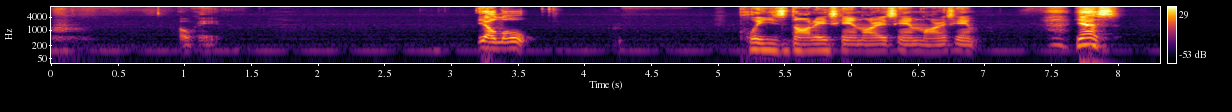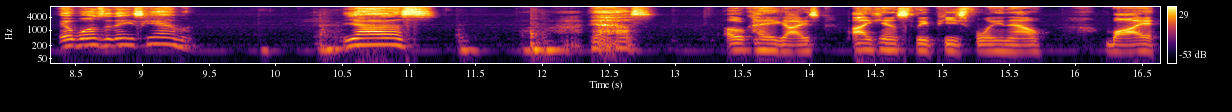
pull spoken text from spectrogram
Okay. Yellow. Please, not a scam, not a scam, not a scam. Yes! It wasn't a scam! Yes! Yes! Okay, guys, I can sleep peacefully now. Bye,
